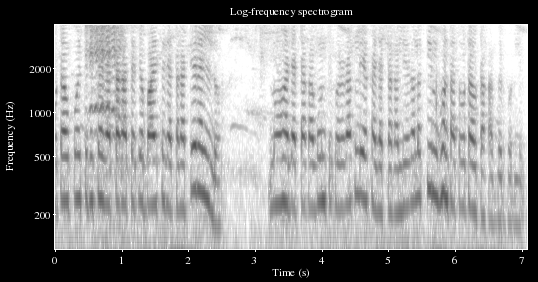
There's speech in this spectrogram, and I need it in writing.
ওটাও পঁয়ত্রিশ হাজার টাকা থেকে বাইশ হাজার টাকা টেনে নিল। ন হাজার টাকা গুনতি করে রাখলি এক হাজার টাকা নিয়ে গেল তিন ঘণ্টা তো ওটাও টাকা বের করে নিল।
